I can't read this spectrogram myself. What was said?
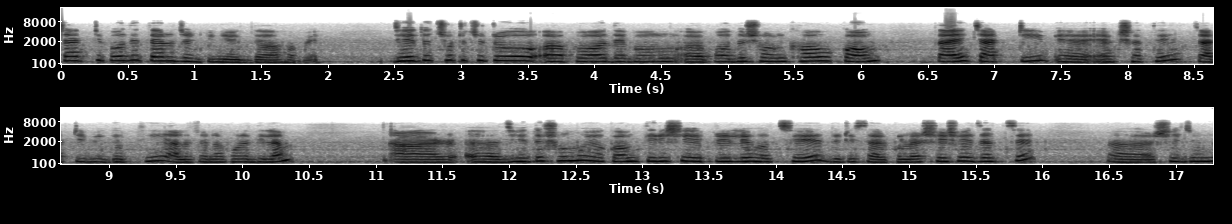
চারটি পদে তেরো জনকে নিয়োগ দেওয়া হবে। যেহেতু ছোট ছোট পদ এবং পদের সংখ্যাও কম, তাই চারটি একসাথে চারটি বিজ্ঞপ্তি আলোচনা করে দিলাম। আর যেহেতু সময়ও কম, তিরিশে এপ্রিলে হচ্ছে দুটি সার্কুলার শেষ হয়ে যাচ্ছে। সেজন্য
